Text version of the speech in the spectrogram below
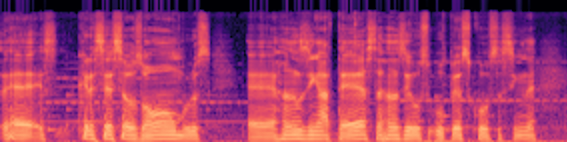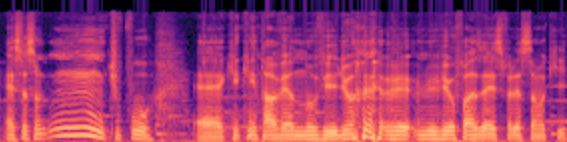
é, crescer seus ombros, é, a testa, ranzinha o, o, pescoço, assim, né? Essa expressão, hum, tipo, é, que, quem tá vendo no vídeo me viu fazer a expressão aqui.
